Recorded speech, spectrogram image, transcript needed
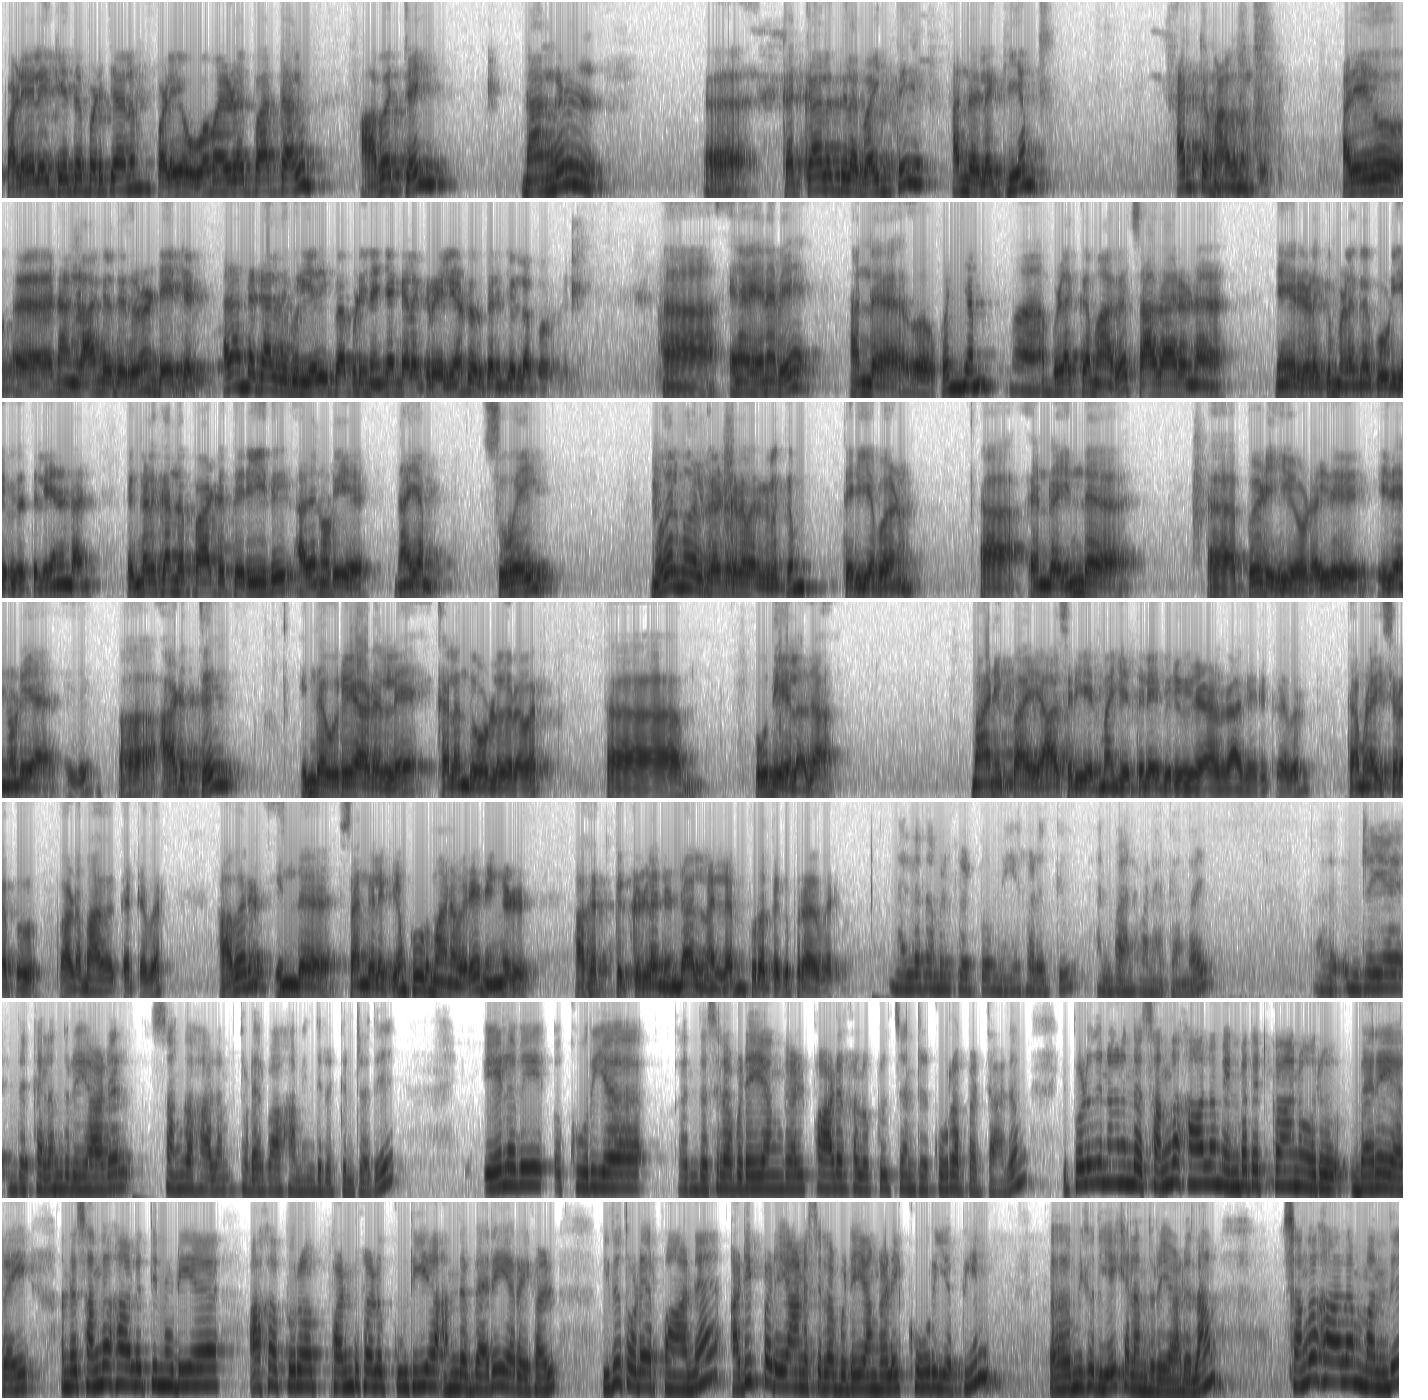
பழைய இலக்கியத்தை படித்தாலும் பழைய உவமைகளை பார்த்தாலும் அவற்றை நாங்கள் தற்காலத்தில் வைத்து அந்த இலக்கியம் அர்த்தமாகும் எங்களுக்கு. அது ஏதோ நாங்கள் ஆங்கிலத்தில் சொல்லணும் டேட்டட் அது அந்த காலத்துக்குரியது இப்போ அப்படி நெஞ்சம் கலக்கிற இல்லையான்னு ஒரு தரம் சொல்ல போகிறது எனவே அந்த கொஞ்சம் விளக்கமாக சாதாரண நேயர்களுக்கும் விளங்கக்கூடிய விதத்தில். ஏனென்றால் எங்களுக்கு அந்த பாட்டு தெரியுது அதனுடைய நயம் சுவை முதல் முதல் கேட்கிறவர்களுக்கும் தெரிய வேணும். என்ற இந்த பீடிகையோட இது இது என்னுடைய இது. அடுத்து இந்த உரையாடலில் கலந்து கொள்ளுகிறவர் உதயலதா. மானிப்பாய் ஆசிரியர் மையத்திலே விரிவுரையாளராக இருக்கிறவர் தமிழை சிறப்பு பாடமாக கற்றவர். அவர் இந்த சங்கலக்கியம் கூடுமானவரை நீங்கள் அகத்துக்குள்ள நின்றால் நல்ல புறத்துக்கு பிறகு வருவோம் நல்ல தமிழ் கேட்போம் நேர்களுக்கு அன்பான வணக்கங்கள். இன்றைய இந்த கலந்துரையாடல் சங்ககாலம் தொடர்பாக அமைந்திருக்கின்றது. ஏலவே கூறிய இந்த சில விடயங்கள் பாடல்களுக்குள் சென்று கூறப்பட்டாலும் இப்பொழுது நான் இந்த சங்ககாலம் என்பதற்கான ஒரு வரையறை அந்த சங்ககாலத்தினுடைய அகப்புற பண்புகளுக்குரிய அந்த வரையறைகள் இது தொடர்பான அடிப்படையான சில விடயங்களை கூறிய பின் மிகுதியை கலந்துரையாடலாம். சங்ககாலம் வந்து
